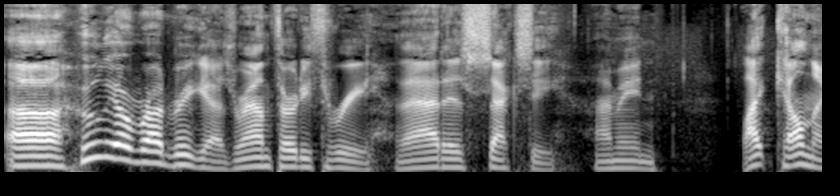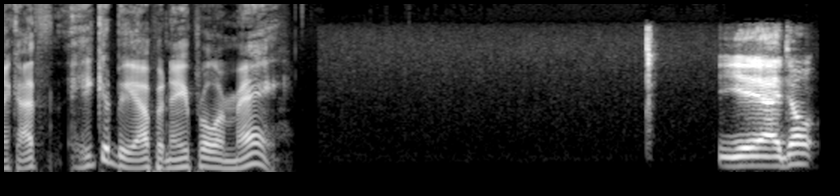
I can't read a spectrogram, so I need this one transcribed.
Uh, Julio Rodriguez, round 33. That is sexy. I mean, like Kelenic, I th- he could be up in April or May. Yeah, I don't.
